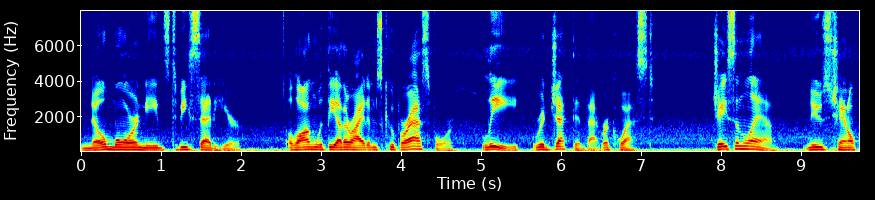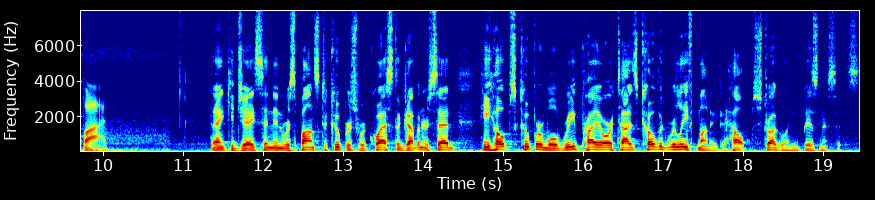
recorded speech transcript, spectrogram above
no more needs to be said here. Along with the other items Cooper asked for, Lee rejected that request. Jason Lamb, News Channel 5. Thank you, Jason. In response to Cooper's request, the governor said he hopes Cooper will reprioritize COVID relief money to help struggling businesses.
